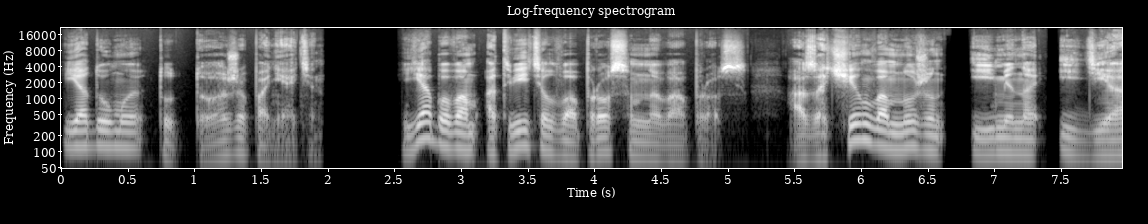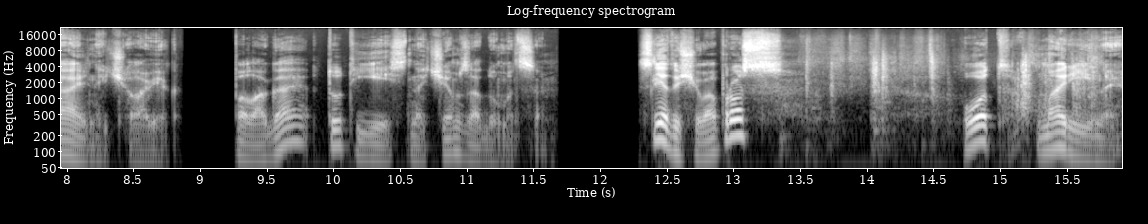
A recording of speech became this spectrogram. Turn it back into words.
я думаю, тут тоже понятен я бы вам ответил вопросом на вопрос. А зачем вам нужен именно идеальный человек? Полагаю, тут есть над чем задуматься. Следующий вопрос от Марины.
